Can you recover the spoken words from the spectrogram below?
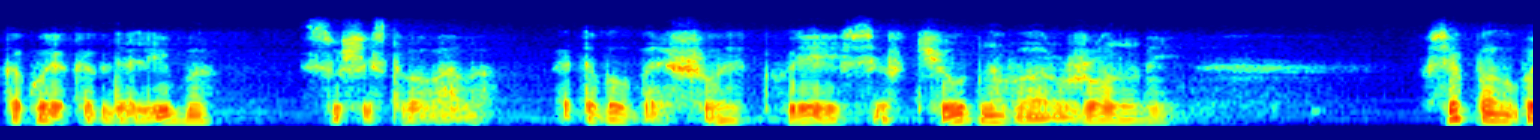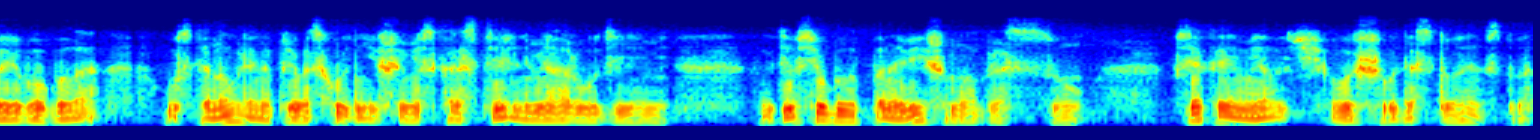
какое когда-либо существовало. Это был большой крейсер, чудно вооруженный. Вся палуба его была установлена превосходнейшими скорострельными орудиями, где все было по новейшему образцу, всякая мелочь высшего достоинства.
